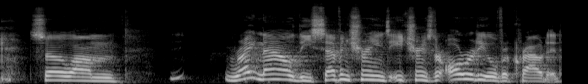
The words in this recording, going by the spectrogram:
so um, right now the seven trains, eight trains, they're already overcrowded.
